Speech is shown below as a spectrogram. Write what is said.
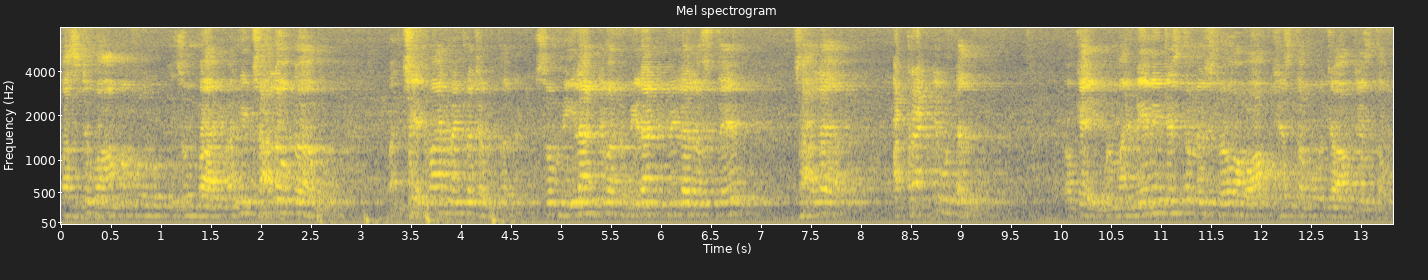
ఫస్ట్ వామము జుంబా ఇవన్నీ చాలా ఒక మంచి environment లో సో మీలాంటి వాళ్ళు మీలాంటి పిల్లలు వస్తే చాలా అట్రాక్టివ్ ఉంటుంది. ఓకే ఇప్పుడు మరి మేమేం చేస్తాం? మేము స్లోగా వాక్ చేస్తాము జాబ్ చేస్తాము.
